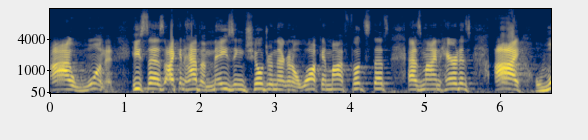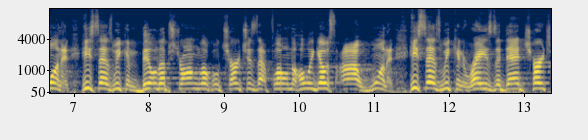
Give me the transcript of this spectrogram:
I want it. He says, I can have amazing children that are going to walk in my footsteps as my inheritance, I want it. He says, we can build up strong local churches that flow in the Holy Ghost, I want it. He says, we can raise the dead, church,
